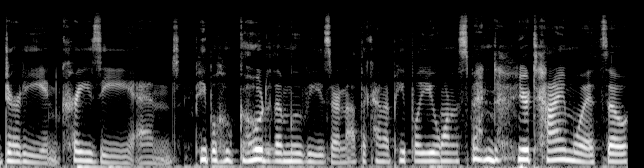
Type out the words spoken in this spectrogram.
dirty and crazy, and people who go to the movies are not the kind of people you want to spend your time with. So,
